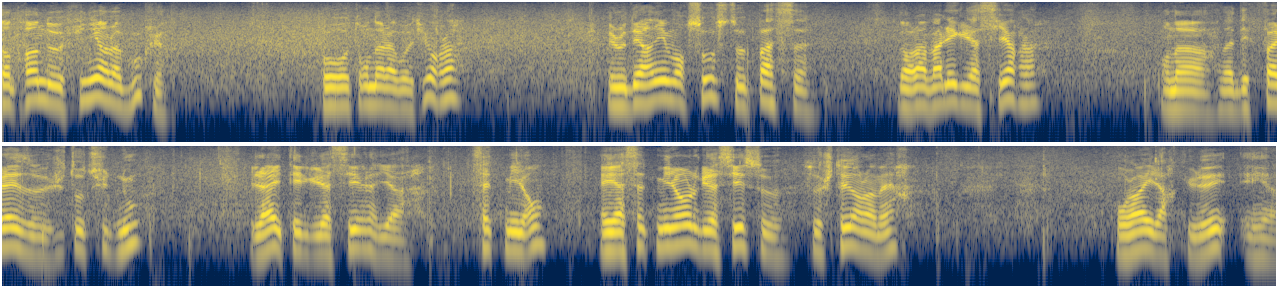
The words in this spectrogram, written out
en train de finir la boucle pour retourner à la voiture là. Et le dernier morceau se passe dans la vallée glaciaire là. On a, on des falaises juste au-dessus de nous. Et là était le glacier il y a 7000 ans. Et il y a 7000 ans le glacier se, se jetait dans la mer. Bon là il a reculé et euh,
